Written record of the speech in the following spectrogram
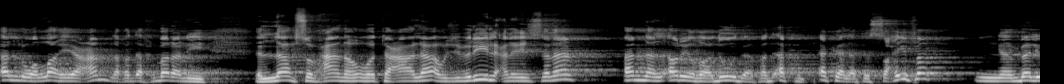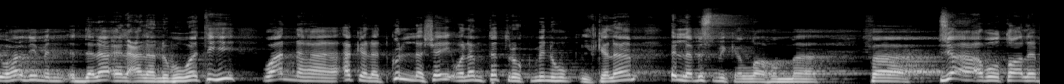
قال له والله يا عم لقد أخبرني الله سبحانه وتعالى أو جبريل عليه السلام أن الأرض دودة قد أكلت الصحيفة بل وهذه من الدلائل على نبوته وأنها أكلت كل شيء ولم تترك منه الكلام إلا باسمك اللهم. فجاء أبو طالب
